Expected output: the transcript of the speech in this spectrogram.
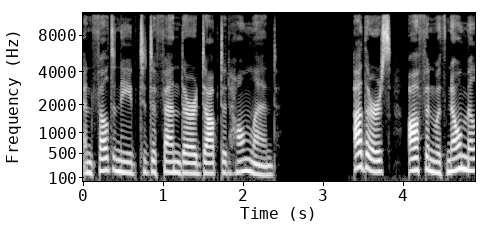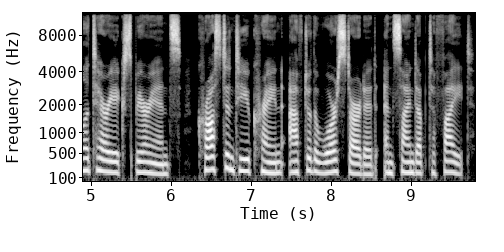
and felt a need to defend their adopted homeland. Others, often with no military experience, crossed into Ukraine after the war started and signed up to fight.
